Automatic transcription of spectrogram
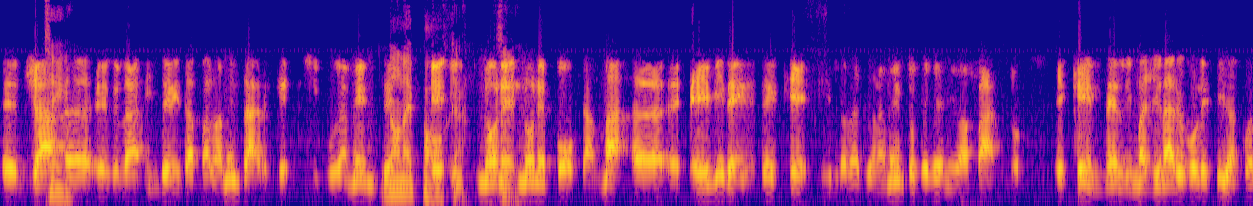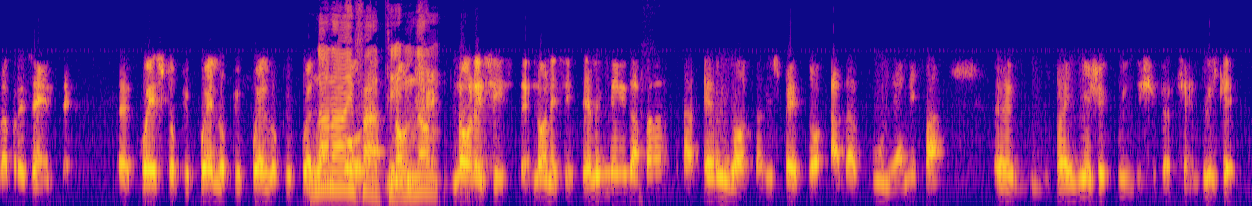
eh, già sì. eh, la indennità parlamentare, che sicuramente non è poca, è, non, sì. è, non è poca ma eh, è evidente che il ragionamento che veniva fatto e che nell'immaginario collettivo è ancora presente, eh, questo più quello più quello più quello no, ancora, no, infatti, non, non... non, esiste, non esiste. L'indennità parlamentare è ridotta rispetto ad alcuni anni fa eh, tra il 10 e il 15%, il che mm,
